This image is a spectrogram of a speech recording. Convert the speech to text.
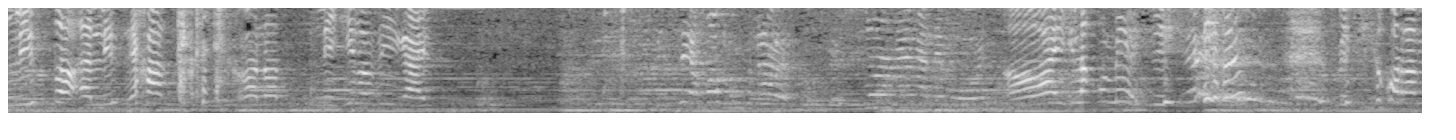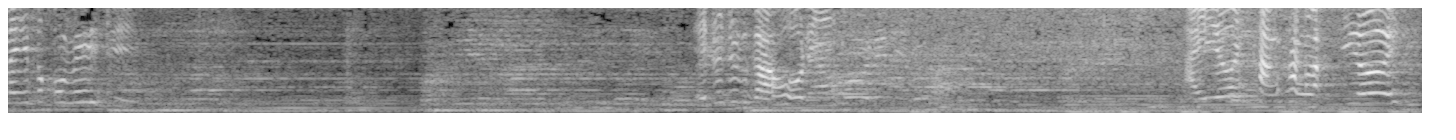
লিষ্ট লিষ্ট এখন এখনত লিখি ল'বি গাইজ অঁ এইগিলা কমেই হৈছে বেছি কৰা নাই কিন্তু কমেই হৈছে এইটোতো গাহৰি আই ঐ খাং খাং লাগছি ঐ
